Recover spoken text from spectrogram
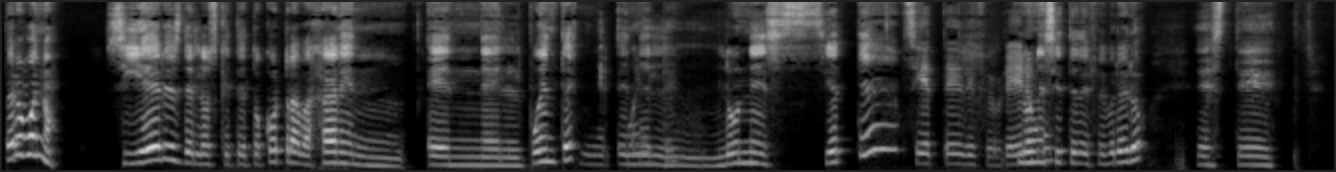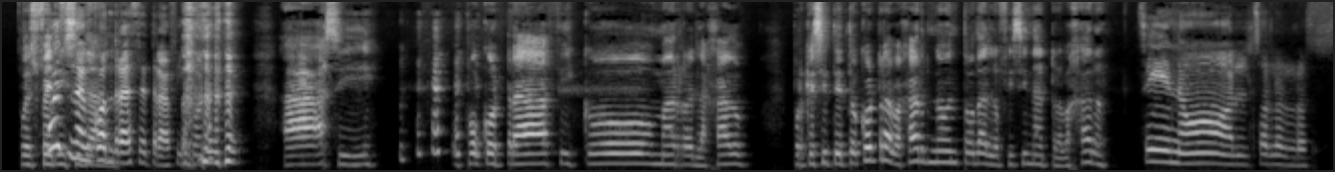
Pero bueno, si eres de los que te tocó trabajar en, en el puente, En el en puente. el lunes 7, 7 de febrero. lunes 7 de febrero, este, pues Pues no felicidades. encontraste tráfico, ¿no? ah, sí. Un poco tráfico, más relajado. Porque si te tocó trabajar, no en toda la oficina trabajaron. Sí, no, solo los,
